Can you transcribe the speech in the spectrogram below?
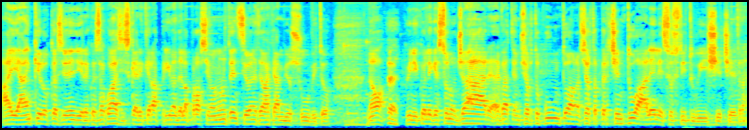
hai anche l'occasione di dire questa qua si scaricherà prima della prossima manutenzione, te la cambio subito, no? Eh. Quindi quelle che sono già arrivate a un certo punto, a una certa percentuale, le sostituisci, eccetera.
